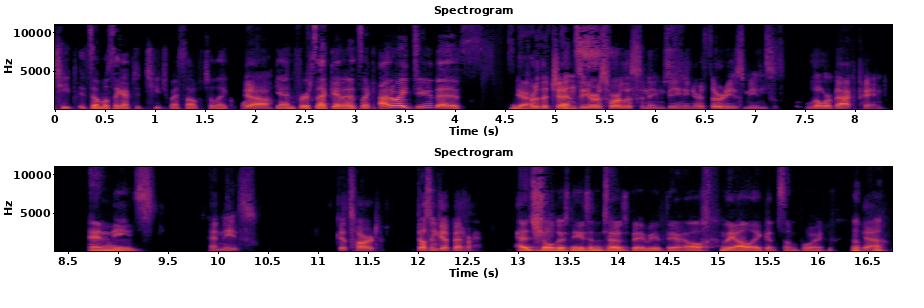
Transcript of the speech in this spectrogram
teach, it's almost like I have to teach myself to like walk Yeah. again for a second. And it's like, how do I do this? Yeah. For the Gen it's- Zers who are listening, being in your 30s means lower back pain and knees. and knees. Gets hard. Doesn't get better. Head, shoulders, knees, and toes, baby. They all they all like at some point. Yeah.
